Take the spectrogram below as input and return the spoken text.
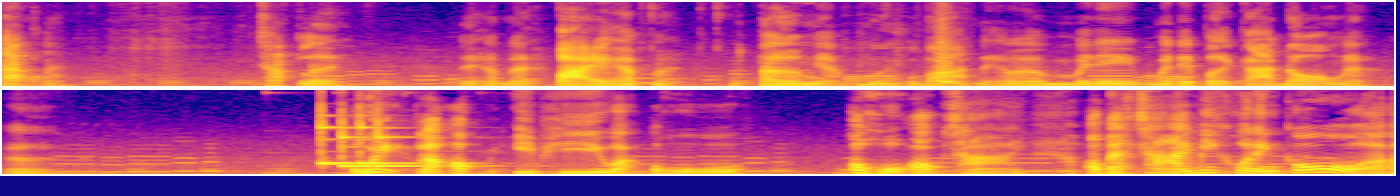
ชัดแล้วชัดเลยนะครับนะ ไปครับมาเติมเนี่ยหมื่นกว่าบาทนะครับไม่ได้ไม่ได้เปิดการ์ดดองนะ เอออุ้ยแล้วออก EP ว่ะ โอ้โห โอ้โห ออกชายออกแบ็คชายมิโคเรนโก้เหรอ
